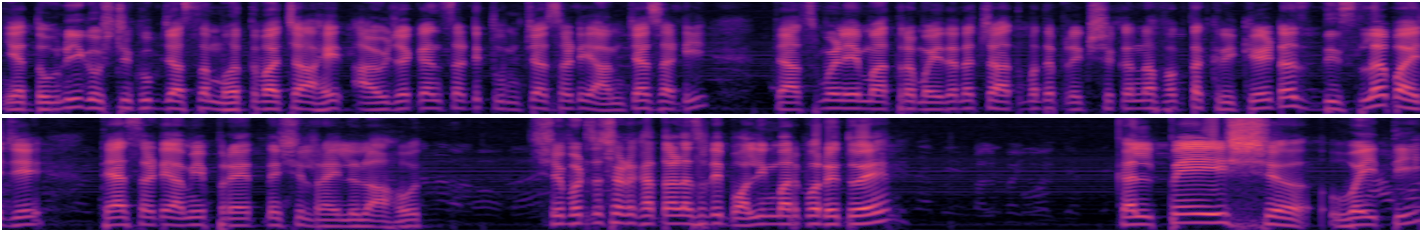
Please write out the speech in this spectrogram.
या दोन्ही गोष्टी खूप जास्त महत्त्वाच्या आहेत. आयोजकांसाठी तुमच्यासाठी आमच्यासाठी. त्याचमुळे मात्र मैदानाच्या आतमध्ये प्रेक्षकांना फक्त क्रिकेटच दिसलं पाहिजे. त्यासाठी आम्ही प्रयत्नशील राहिलेलो आहोत. शेवटचं षटक हाताळण्यासाठी बॉलिंग मार्कवर येतोय. कल्पेश वैती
